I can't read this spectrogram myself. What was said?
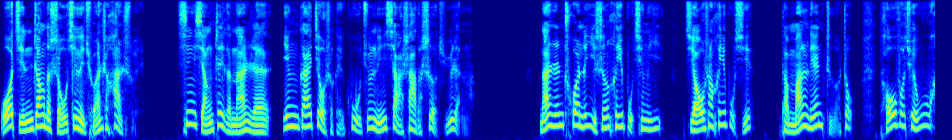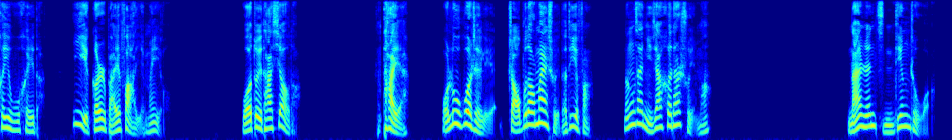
我紧张的手心里全是汗水，心想这个男人应该就是给顾君临下煞的设局人了。男人穿着一身黑布青衣，脚上黑布鞋，他满脸褶皱，头发却乌黑乌黑的，一根白发也没有。我对他笑道：“大爷，我路过这里，找不到卖水的地方，能在你家喝点水吗？”男人紧盯着我，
